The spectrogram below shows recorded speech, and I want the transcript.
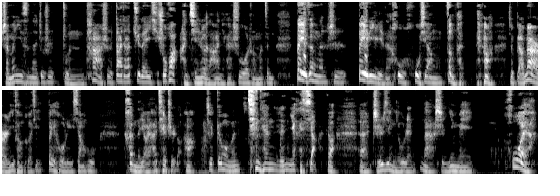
什么意思呢？就是准踏是大家聚在一起说话很亲热的啊。你看说什么这么被赠呢？是背地里的互互相憎恨，对吧？就表面一团和气，背后里相互恨得咬牙切齿的啊。这跟我们今天人也很像，对吧？呃，直径由人，那是因为祸呀。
